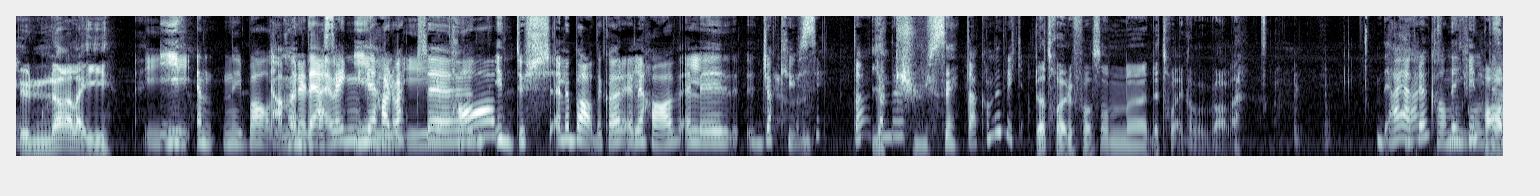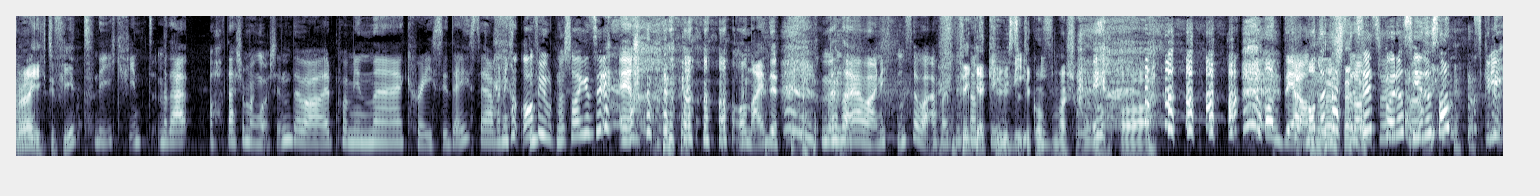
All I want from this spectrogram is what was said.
Under eller i? I, enten i badekar ja, eller er basseng i, har det vært i eh, hav. i dusj eller badekar eller hav eller jacuzzi, da kan, du, da kan du drikke. Da tror jeg du får sånn eh, Det tror jeg kan gå galt. Det har jeg prøvd. Det gikk fint. Har du det? Gikk det fint? Det gikk fint. Men det er, åh, det er så mange år siden. Det var på min eh, crazy days da jeg var 19. Å, 14-årsdagen sin. Å nei, du. Men da jeg var 19, så var jeg faktisk Fikk jeg kruset til konfirmasjonen. Og Og det måtte nøstes ut, for å si det sånn. Skulle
